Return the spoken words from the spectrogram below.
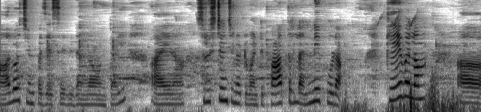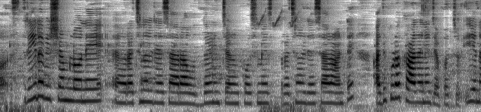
ఆలోచింపజేసే విధంగా ఉంటాయి. ఆయన సృష్టించినటువంటి పాత్రలన్నీ కూడా కేవలం స్త్రీల విషయంలోనే రచనలు చేశారా ఉద్ధరించడం కోసమే రచనలు చేశారా అంటే అది కూడా కాదనే చెప్పచ్చు. ఈయన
